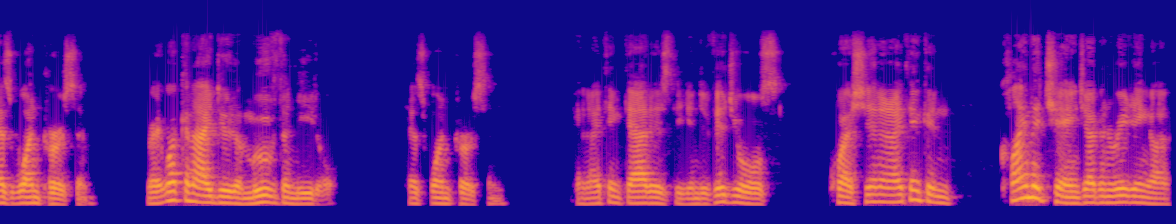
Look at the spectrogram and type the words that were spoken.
as one person? Right? What can I do to move the needle as one person? And I think that is the individual's question. And I think in climate change, I've been reading a,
